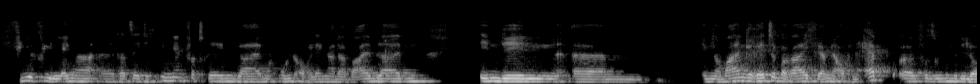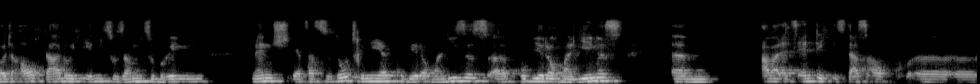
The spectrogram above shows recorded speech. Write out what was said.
viel, viel länger äh, tatsächlich in den Verträgen bleiben und auch länger dabei bleiben. In den, ähm, Im normalen Gerätebereich, wir haben ja auch eine App, äh, versuchen wir die Leute auch dadurch eben zusammenzubringen. Mensch, jetzt hast du so trainiert, probier doch mal dieses, probier doch mal jenes. Ähm, aber letztendlich ist das auch äh, äh,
